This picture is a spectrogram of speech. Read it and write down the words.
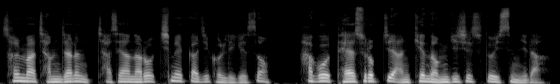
설마 잠자는 자세 하나로 치매까지 걸리겠어? 하고 대수롭지 않게 넘기실 수도 있습니다.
